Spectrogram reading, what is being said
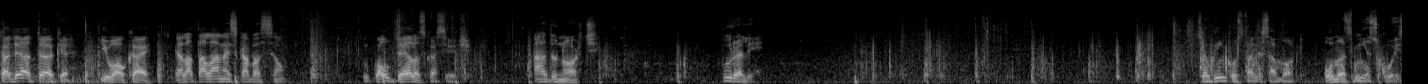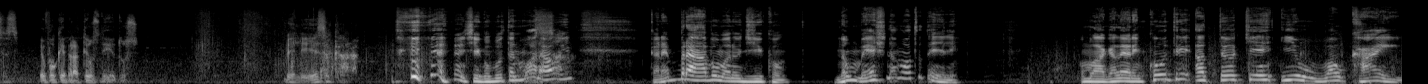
Cadê a Tucker e o Alkai? Ela tá lá na escavação. Em qual delas, cacete? A do norte. Por ali. Se alguém encostar nessa moto ou nas minhas coisas, eu vou quebrar teus dedos. Beleza, cara. Chegou botando moral, hein? O cara é brabo, mano, o Deacon. Não mexe na moto dele. Vamos lá, galera. Encontre a Tucker e o Walkai.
